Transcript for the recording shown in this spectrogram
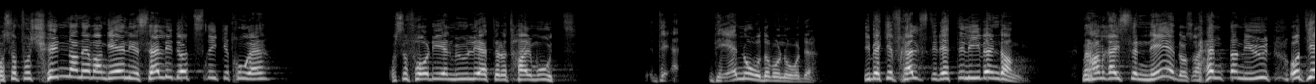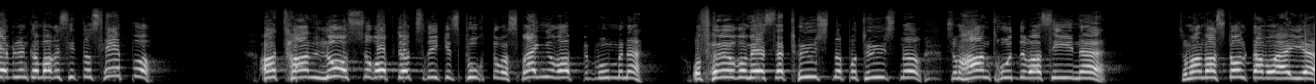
Og så forkynner han evangeliet selv i dødsriket, tror jeg. Og så får de en mulighet til å ta imot. Det, det er nåde over nåde. De ble ikke frelst i dette livet engang. Men han reiser ned, og så henter han de ut. Og djevelen kan bare sitte og se på. At han låser opp dødsrikets porter og sprenger opp bommene. Og fører med seg tusener på tusener som han trodde var sine. Som han var stolt av å eie.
